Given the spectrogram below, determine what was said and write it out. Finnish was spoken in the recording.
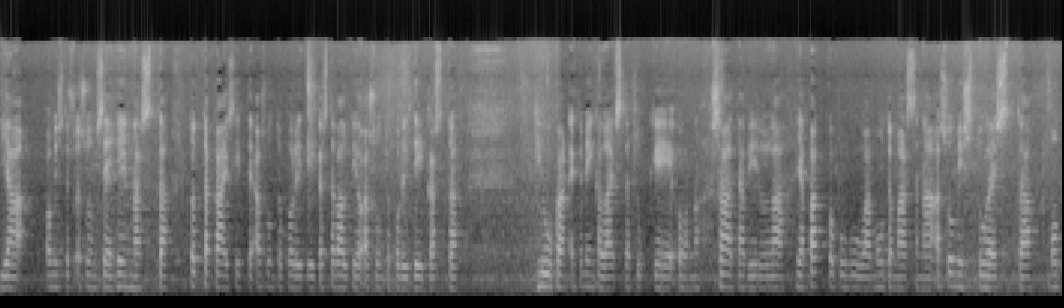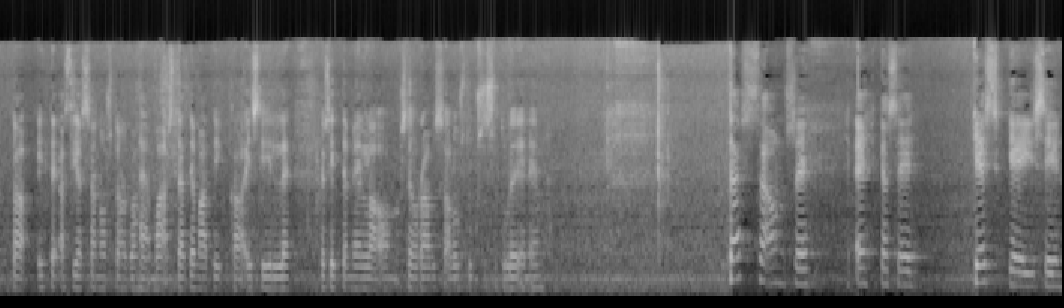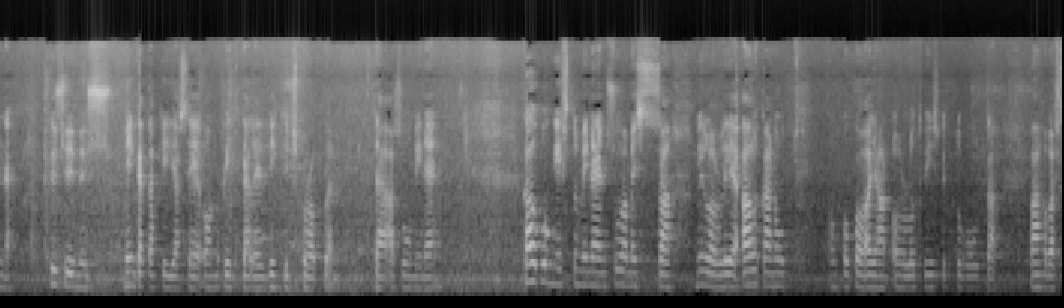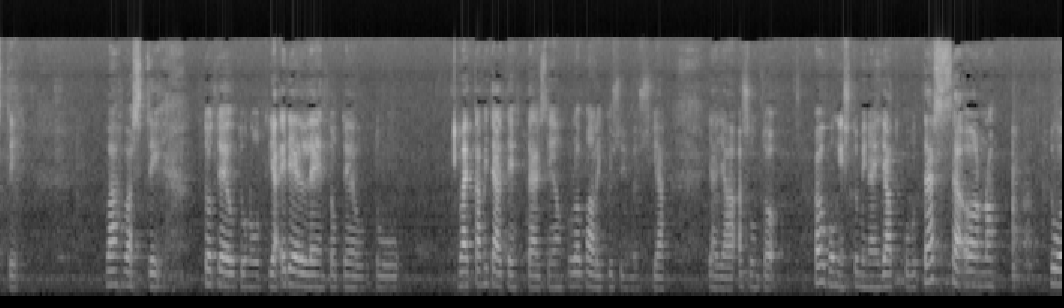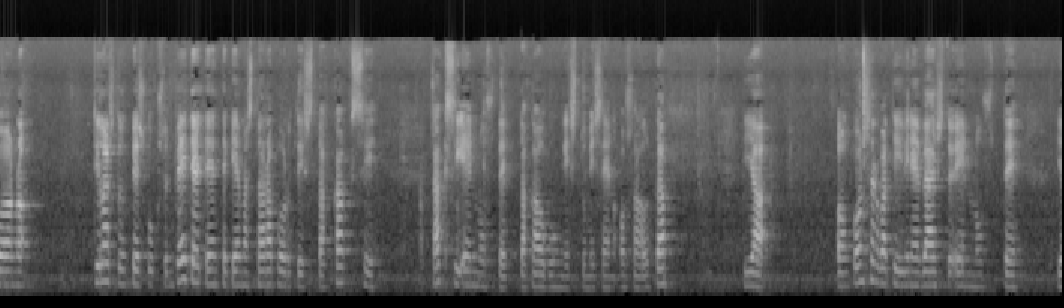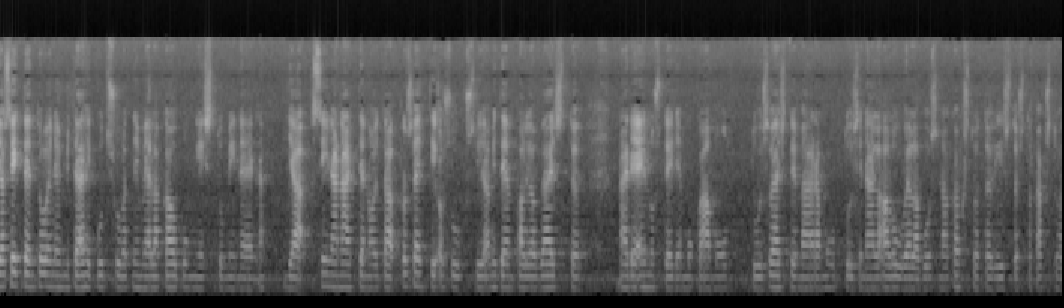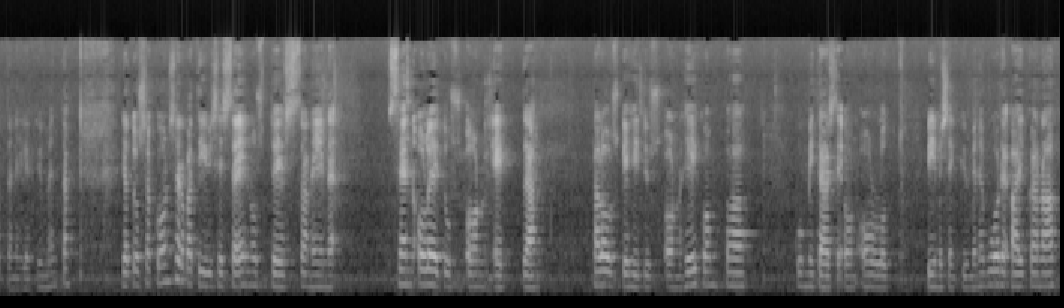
ja omistusasumisen hinnasta, totta kai sitten asuntopolitiikasta, valtion asuntopolitiikasta, hiukan, että minkälaista tukea on saatavilla. Ja pakko puhua muutama sana asumistuesta, mutta itse asiassa nostanut vähän vaan sitä tematiikkaa esille. Ja sitten meillä on seuraavissa alustuksissa tulee enemmän. Tässä on se ehkä se keskeisin kysymys, minkä takia se on pitkälle vintage problem, tämä asuminen. Kaupungistuminen Suomessa, milloin lie alkanut, on koko ajan ollut 50-luvulta vahvasti, vahvasti toteutunut ja edelleen toteutuu. Vaikka mitä tehtäisiin, on globaali kysymys ja, ja, ja asunto kaupungistuminen jatkuu. Tässä on tuon tilastokeskuksen VTTn tekemästä raportista kaksi, kaksi ennustetta kaupungistumisen osalta. Ja on konservatiivinen väestöennuste ja sitten toinen, mitä he kutsuvat nimellä kaupungistuminen. Ja siinä näette noita prosenttiosuuksia, miten paljon väestö näiden ennusteiden mukaan muuttuisi, väestömäärä muuttuisi näillä alueilla vuosina 2015-2040. Ja tuossa konservatiivisessa ennusteessa niin sen oletus on, että talouskehitys on heikompaa kuin mitä se on ollut viimeisen kymmenen vuoden aikana.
